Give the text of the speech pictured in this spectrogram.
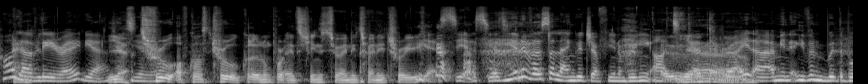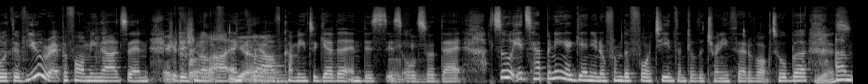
How lovely, right? Yeah. Yes, Yeah, yeah. true. Of course, true. Kuala Lumpur Exchange 2023. Yes, yes, yes. Universal language of you know bringing art together, Yeah. right? Uh, I mean, even with the both of you, right? Performing arts and, And traditional craft, art and yeah. Mm-hmm. craft coming together, and this is also that. So it's happening again, you know, from the 14th until the 23rd of October. Yes. Um,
